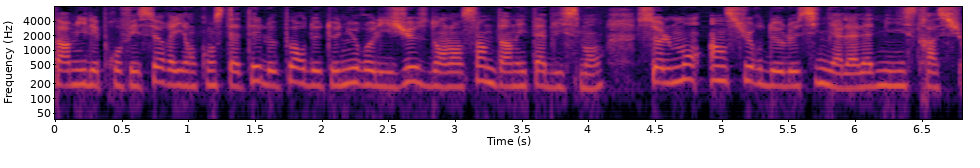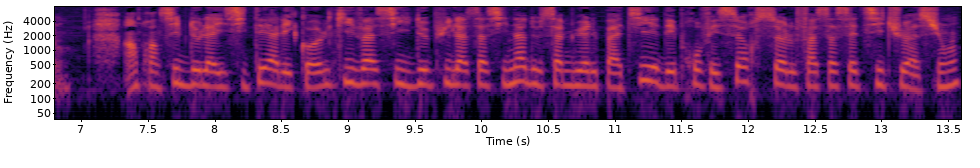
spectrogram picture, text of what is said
parmi les professeurs ayant constaté le port de tenue religieuse dans l'enceinte d'un établissement, seulement un sur deux le signale à l'administration. Un principe de laïcité à l'école qui vacille depuis l'assassinat de Samuel Paty et des professeurs seuls face à cette situation.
